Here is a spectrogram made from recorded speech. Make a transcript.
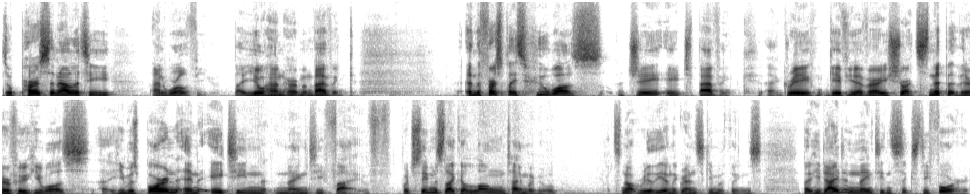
So, Personality and Worldview by Johann Herman Bavinck. In the first place, who was J.H. Bavinck? Uh, Gray gave you a very short snippet there of who he was. Uh, he was born in 1895, which seems like a long time ago. It's not really in the grand scheme of things. But he died in 1964,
